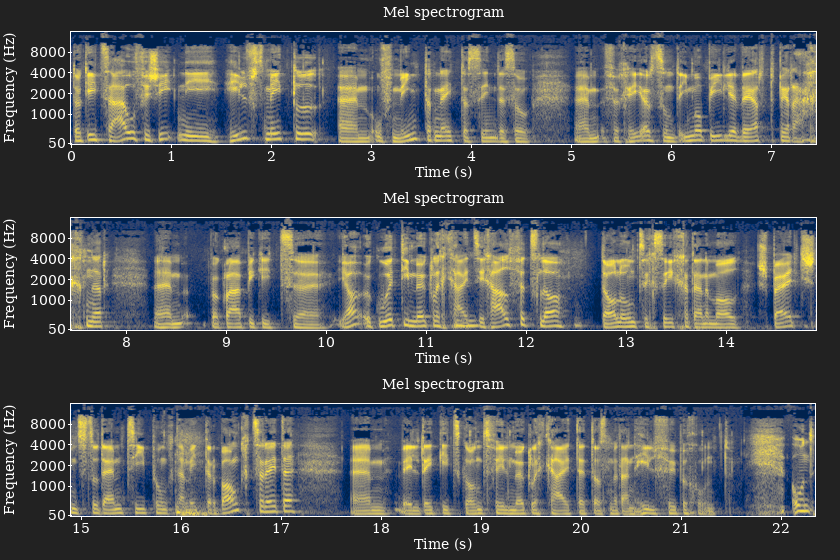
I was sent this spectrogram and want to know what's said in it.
Da gibt es auch verschiedene Hilfsmittel ähm, auf dem Internet. Das sind so ähm, Verkehrs- und Immobilienwertberechner. Ähm, da glaube ich, gibt es äh, ja, eine gute Möglichkeit, mhm. sich helfen zu lassen. Da lohnt sich sicher dann einmal spätestens zu dem Zeitpunkt auch mit der Bank zu reden ähm, weil dort gibt es ganz viele Möglichkeiten, dass man dann Hilfe bekommt. Und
